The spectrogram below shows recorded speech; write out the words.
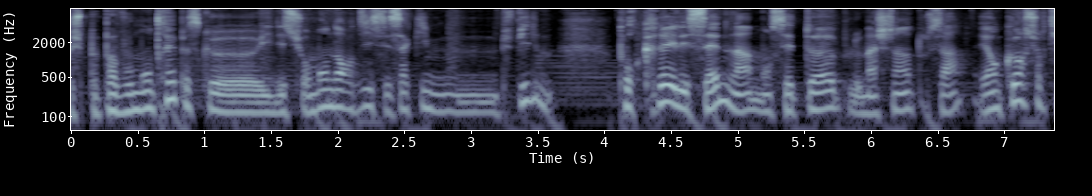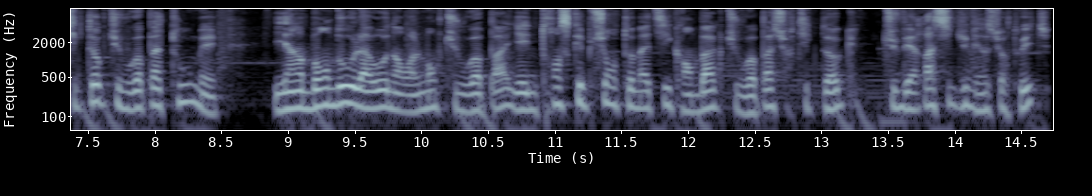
que je peux pas vous montrer parce que il est sur mon ordi, c'est ça qui me filme pour créer les scènes là, mon setup, le machin, tout ça. Et encore sur TikTok, tu vois pas tout, mais il y a un bandeau là-haut normalement que tu vois pas. Il y a une transcription automatique en bas que tu vois pas sur TikTok. Tu verras si tu viens sur Twitch.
